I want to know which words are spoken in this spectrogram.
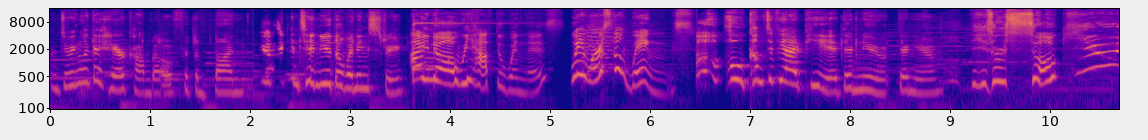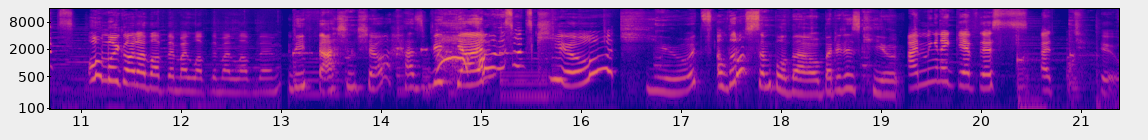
I'm doing like a hair combo for the bun. You have to continue the winning streak. I know, we have to win this. Wait, where's the wings? Oh, come to VIP. They're new. They're new. These are so cute. Oh my god, I love them. I love them. I love them. The fashion show has begun. Oh, this one's cute. Cute. It's A little simple though, but it is cute. I'm gonna give this a two.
